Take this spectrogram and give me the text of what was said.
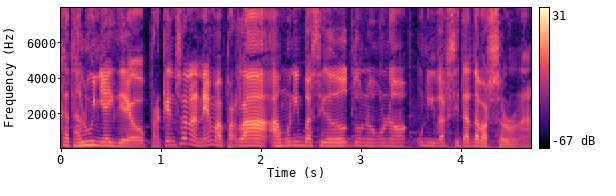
Catalunya i direu, per què ens n'anem a parlar amb un investigador d'una una universitat de Barcelona?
